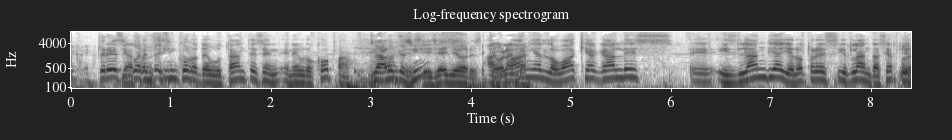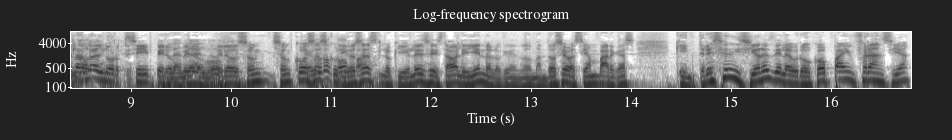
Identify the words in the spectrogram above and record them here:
3 y Ya son 45. cinco los debutantes en, en Eurocopa. Claro que sí. Sí, señor. quedó Holanda. Albania, Eslovaquia, Gales, eh, Islandia y el otro es Irlanda, ¿cierto? Irlanda del Norte. Sí, pero, Irlanda pero, del Norte. pero son, son cosas Eurocopa. curiosas, lo que yo les estaba leyendo, lo que nos mandó Sebastián Vargas, que en tres ediciones de la Eurocopa en Francia,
